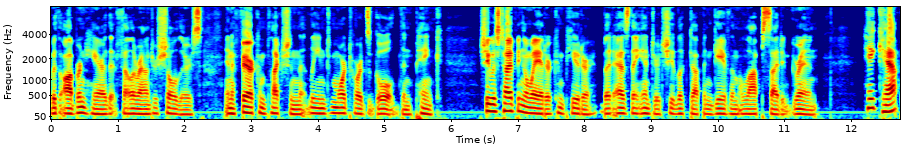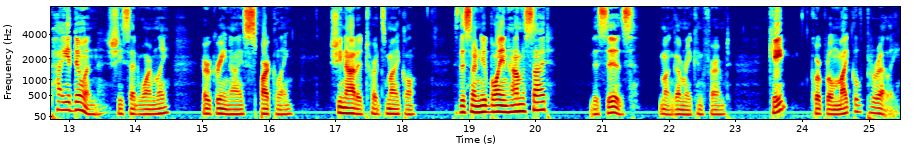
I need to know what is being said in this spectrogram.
with auburn hair that fell around her shoulders and a fair complexion that leaned more towards gold than pink. She was typing away at her computer, but as they entered she looked up and gave them a lopsided grin. Hey, Cap, how you doin'? she said warmly, her green eyes sparkling. She nodded towards Michael. Is this our new boy in homicide? This is, Montgomery confirmed. Kate, Corporal Michael Pirelli.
